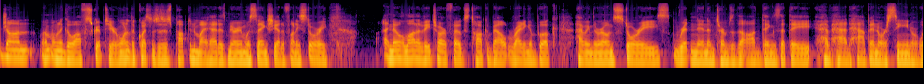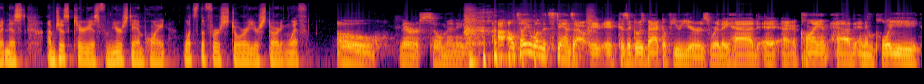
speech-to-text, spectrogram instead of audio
John, I'm going to go off script here. One of the questions that just popped into my head as Miriam was saying she had a funny story. I know a lot of HR folks talk about writing a book, having their own stories written in in terms of the odd things that they have had happen or seen or witnessed. I'm just curious from your standpoint, what's the first story you're starting with? Oh, there are so many. I'll tell you one that stands out because it, it, it, goes back a few years where they had a, a client had an employee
